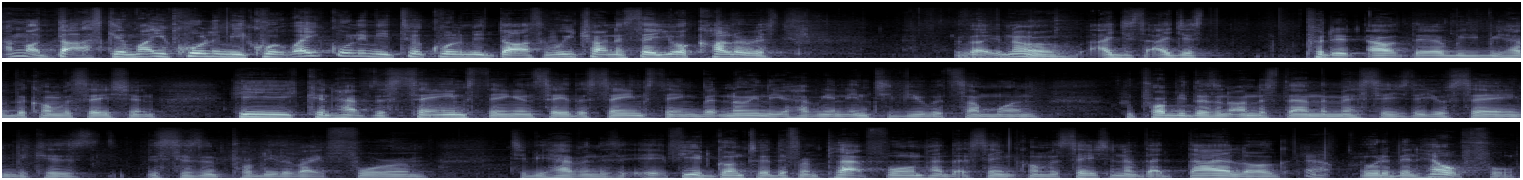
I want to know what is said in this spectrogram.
I'm not dark skin. Why are you calling me? Why are you calling me to calling me dark? What are you trying to say? You're a colorist. Like, no, I just, I just put it out there. We, we have the conversation. He can have the same thing and say the same thing, but knowing that you're having an interview with someone who probably doesn't understand the message that you're saying because this isn't probably the right forum to be having this. If he had gone to a different platform, had that same conversation, have that dialogue, Yeah. it would have been helpful.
